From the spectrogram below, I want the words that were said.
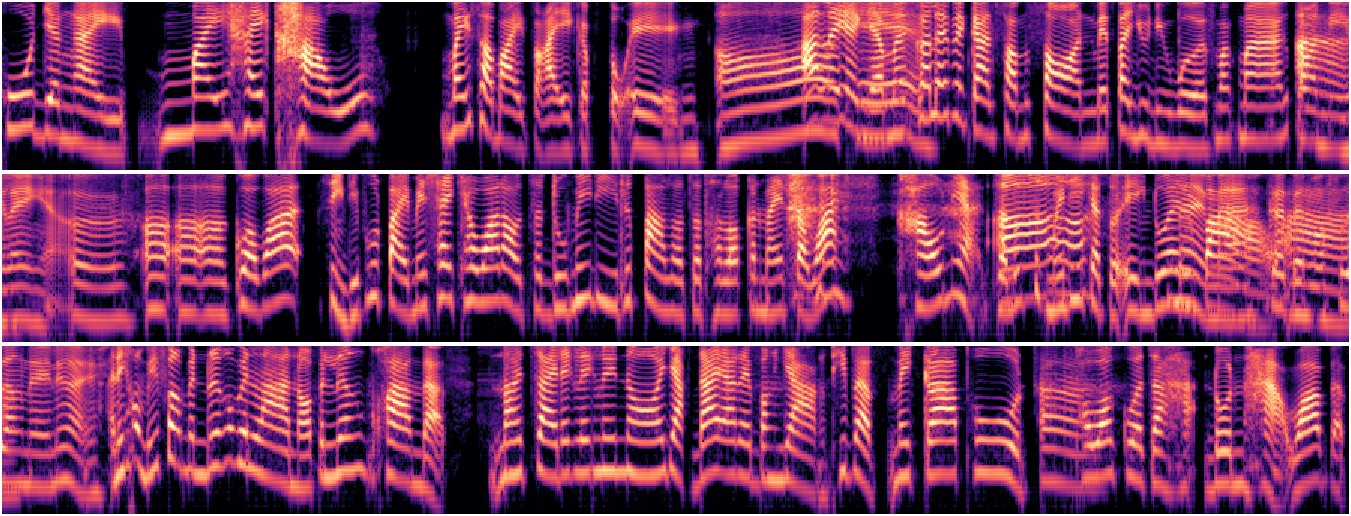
พูดยังไงไม่ให้เขา ไม่สบายใจกับตัวเองอ๋ออะไรอย่างเงี้ยโคมันก็เลยเป็นการซ้ำซ้อน meta universe มากๆ ตอนนี้อ่าอะไรอย่างเงี้ยเออเออเออเออกลัวว่าสิ่งที่พูดไปไม่ใช่แค่ว่าเราจะดูไม่ดีหรือเปล่าเราจะทะเลาะกันไหมแต่ว่าเขาเนี่ยจะรู้สึกไม่ดีกับตัวเองด้วยหรือเปล่านื่ยไหมเกิดมาเป็นเฟืองเหนื่อยอันนี้ของพี่เฟิงเป็นเรื่องเวลาเนาะเป็นเรื่องความแบบน้อยใจเล็กๆน้อยๆอยากได้อะไรบางอย่างที่แบบไม่กล้าพูดเออเพราะว่ากลัวจะหาโดนหาว่าแบบ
